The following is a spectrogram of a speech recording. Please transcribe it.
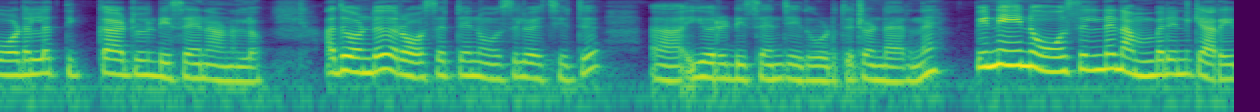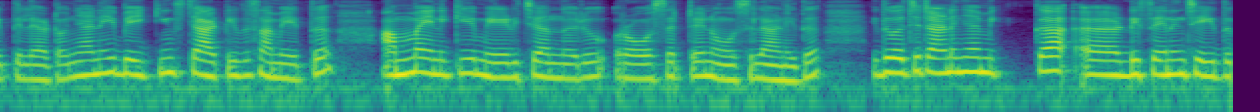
ബോർഡറിലെ തിക്കായിട്ടുള്ള ഡിസൈൻ ആണല്ലോ. അതുകൊണ്ട് റോസറ്റ് നോസിൽ വെച്ചിട്ട് ഈ ഒരു ഡിസൈൻ ചെയ്ത് കൊടുത്തിട്ടുണ്ടായിരുന്നേ. പിന്നെ ഈ നോസിലിന്റെ നമ്പർ എനിക്ക് അറിയത്തില്ല കേട്ടോ. ഞാൻ ഈ ബേക്കിംഗ് സ്റ്റാർട്ട് ചെയ്ത സമയത്ത് അമ്മ എനിക്ക് മേടിച്ച് തന്നൊരു റോസറ്റ നോസിലാണിത്. ഇത് വെച്ചിട്ടാണ് ഞാൻ മിക്ക ഡിസൈനും ചെയ്ത്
